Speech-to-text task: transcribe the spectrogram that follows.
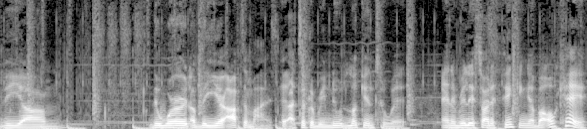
the um the word of the year optimized. I took a renewed look into it and I really started thinking about okay,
